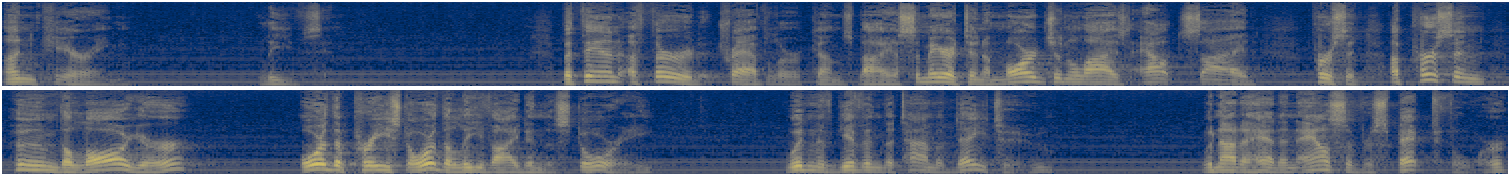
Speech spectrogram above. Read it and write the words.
uncaring, leaves him. But then a third traveler comes by, a Samaritan, a marginalized outside person, a person whom the lawyer or the priest or the Levite in the story wouldn't have given the time of day to, would not have had an ounce of respect for,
